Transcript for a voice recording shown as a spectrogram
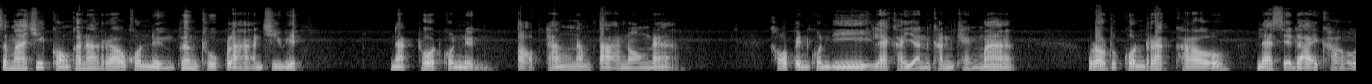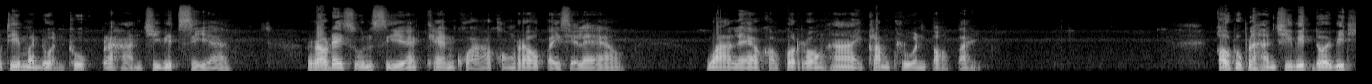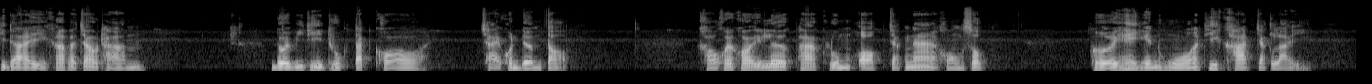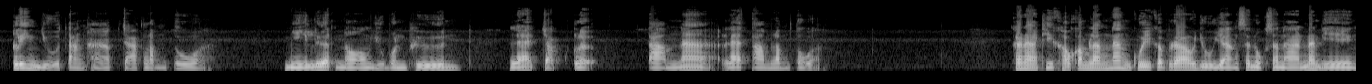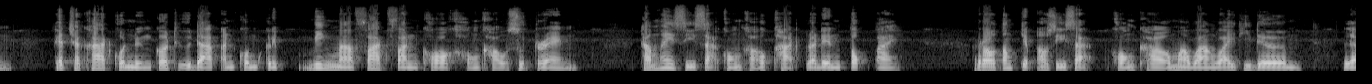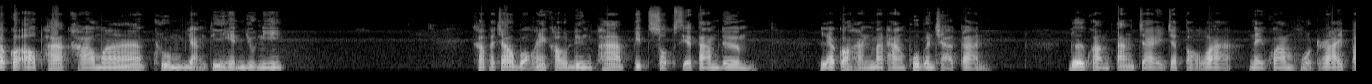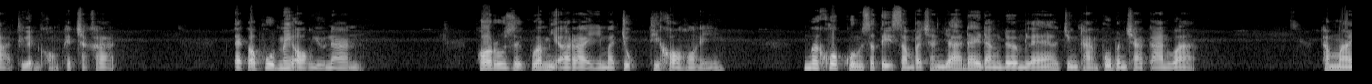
สมาชิกของคณะเราคนหนึ่งเพิ่งถูกประหารชีวิต นักโทษคนหนึ่งตอบทั้งน้ำตานองหน้า เขาเป็นคนดีและขยันขันแข็งมาก เราทุกคนรักเขาและเสียดายเขาที่มาด่วนถูกประหารชีวิตเสีย เราได้สูญเสียแขนขวาของเราไปเสียแล้ว ว่าแล้วเขาก็ร้องไห้คล่ำครวญต่อไป เขาถูกประหารชีวิตโดยวิธีใดข้าพเจ้าถาม โดยวิธีถูกตัดคอ ชายคนเดิมตอบ เขาค่อยๆเลิกผ้าคลุมออกจากหน้าของศพ เผยให้เห็นหัวที่ขาดจากไหล่กลิ้งอยู่ต่างหากจากลำตัว มีเลือดนองอยู่บนพื้น และจับเกลอะตามหน้าและตามลำตัว ขณะที่เขากำลังนั่งคุยกับเราอยู่อย่างสนุกสนานนั่นเอง เพชฌฆาตคนหนึ่งก็ถือดาบอันคมกริบวิ่งมาฟาดฟันคอของเขาสุดแรงทำให้ศีรษะของเขาขาดกระเด็นตกไป เราต้องเก็บเอาศีรษะของเขามาวางไว้ที่เดิม แล้วก็เอาผ้าขาวม้าคลุมอย่างที่เห็นอยู่นี้ ข้าพเจ้าบอกให้เขาดึงผ้าปิดศพเสียตามเดิม แล้วก็หันมาทางผู้บัญชาการ ด้วยความตั้งใจจะต่อว่าในความโหดร้ายป่าเถื่อนของเพชฌฆาต แต่ก็พูดไม่ออกอยู่นาน เพราะรู้สึกว่ามีอะไรมาจุกที่คอหอย เมื่อควบคุมสติสัมปชัญญะได้ดังเดิมแล้วจึงถามผู้บัญชาการว่าทำไม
